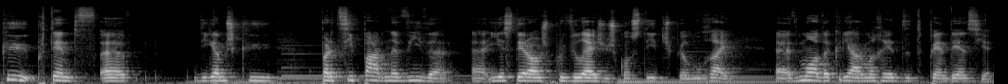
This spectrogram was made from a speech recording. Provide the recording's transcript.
que pretende, uh, digamos que, participar na vida uh, e aceder aos privilégios concedidos pelo rei, uh, de modo a criar uma rede de dependência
